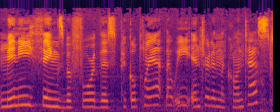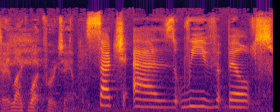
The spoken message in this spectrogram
many things before this pickle plant that we entered in the contest, Okay, like what, for example? such as we've built.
